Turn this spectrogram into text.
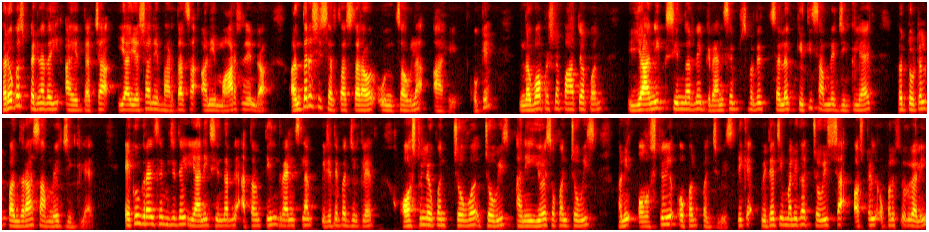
खरोखरच प्रेरणादायी आहे. त्याच्या या यशाने भारताचा आणि महाराष्ट्र झेंडा आंतरराष्ट्रीय स्तरा- स्तरावर उंचावला आहे. ओके? नववा प्रश्न पाहतोय आपण. यानिक सिन्नरने ग्रँडस्लॅम स्पर्धेत सलग किती सामने जिंकले आहेत? तर टोटल पंधरा सामने जिंकले आहेत. एकूण ग्रँडस्लॅम विजेते यानिक सिन्नरने आता तीन ग्रँडस्लॅम विजेतेपद जिंकले आहेत. ऑस्ट्रेलिया ओपन चोव चोवीस आणि यू एस ओपन चोवीस आणि ऑस्ट्रेलिया ओपन पंचवीस. ठीक आहे? विजयाची मालिका चोवीसच्या ऑस्ट्रेलिया ओपन सुरू झाली.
